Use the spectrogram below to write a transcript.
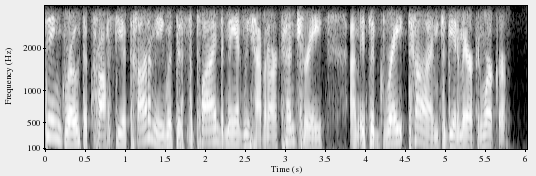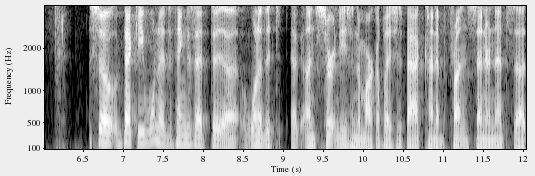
seeing growth across the economy with the supply and demand we have in our country. Um, it's a great time to be an American worker. So, Becky, one of the things that uh, one of the uh, uncertainties in the marketplace is back kind of front and center, and that's uh,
